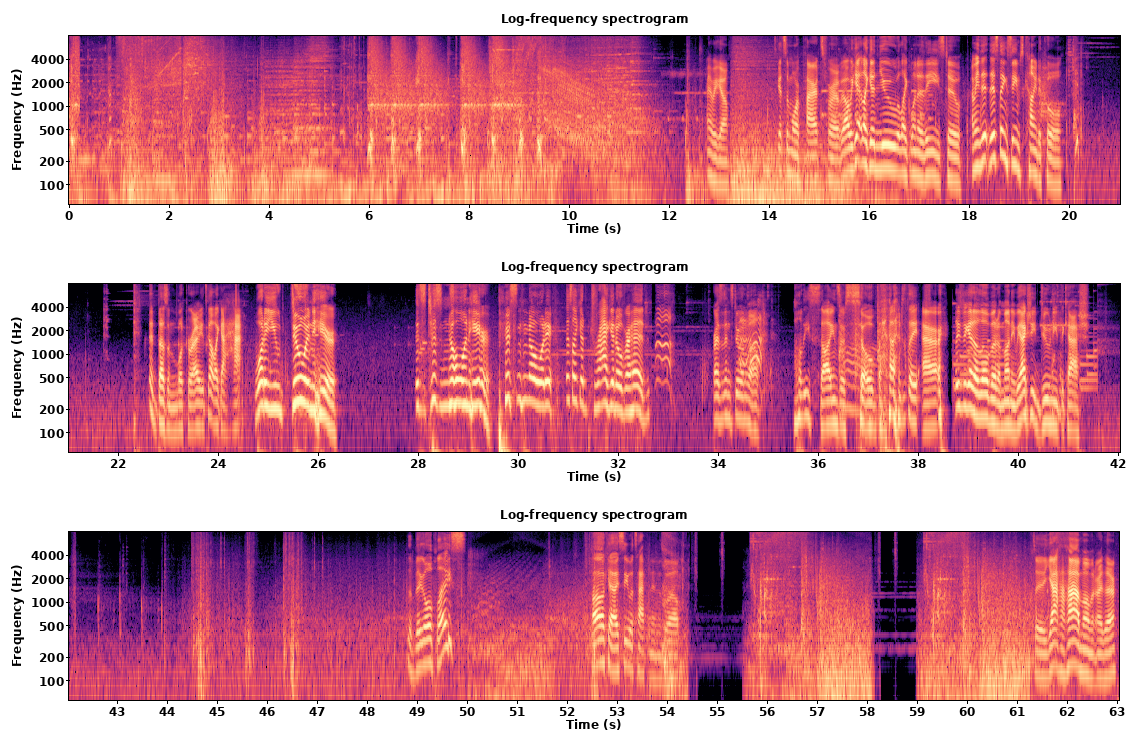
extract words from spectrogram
There we go. Let's get some more parts for it. Oh, we get like a new, like one of these too. I mean, th this thing seems kind of cool. it doesn't look right. It's got like a hat. What are you doing here? There's just no one here. There's no one here. There's like a dragon overhead. President's doing well. All these signs are so bad. they are. At least we get a little bit of money. We actually do need the cash. The big old place. Okay, I see what's happening as well. It's a yahaha moment right there.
